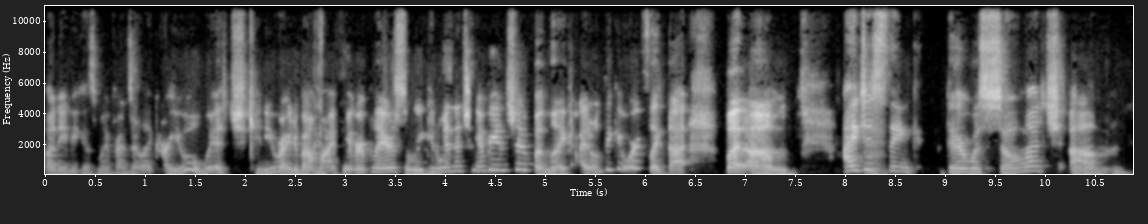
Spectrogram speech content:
funny because my friends are like are you a witch? Can you write about my favorite players so we can win the championship? I'm like i don't think it works like that. But um i just think there was so much um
